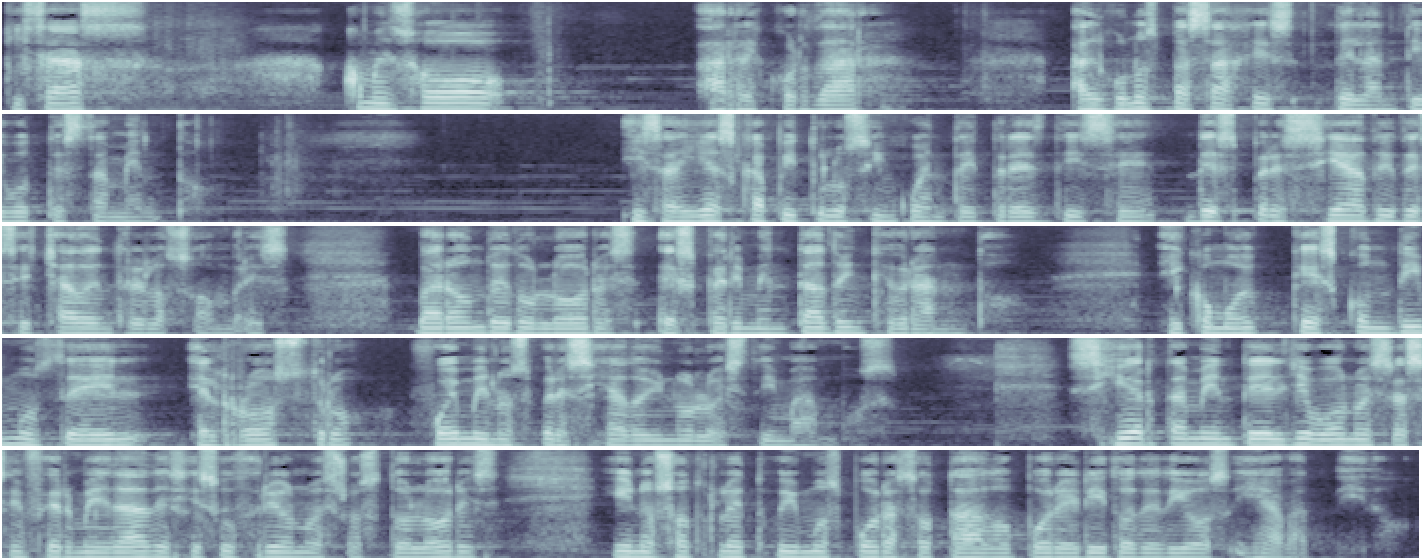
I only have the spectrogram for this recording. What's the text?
Quizás comenzó a recordar algunos pasajes del Antiguo Testamento. Isaías capítulo 53 dice, despreciado y desechado entre los hombres, varón de dolores, experimentado en quebranto, y como que escondimos de él el rostro, fue menospreciado y no lo estimamos. Ciertamente Él llevó nuestras enfermedades y sufrió nuestros dolores, y nosotros le tuvimos por azotado, por herido de Dios y abatido.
